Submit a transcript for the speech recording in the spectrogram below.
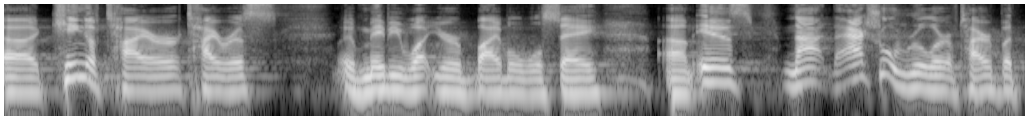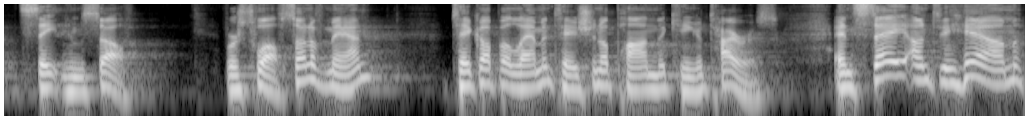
uh, king of Tyre, Tyrus, maybe what your Bible will say, um, is not the actual ruler of Tyre, but Satan himself. Verse 12 Son of man, take up a lamentation upon the king of Tyrus, and say unto him,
